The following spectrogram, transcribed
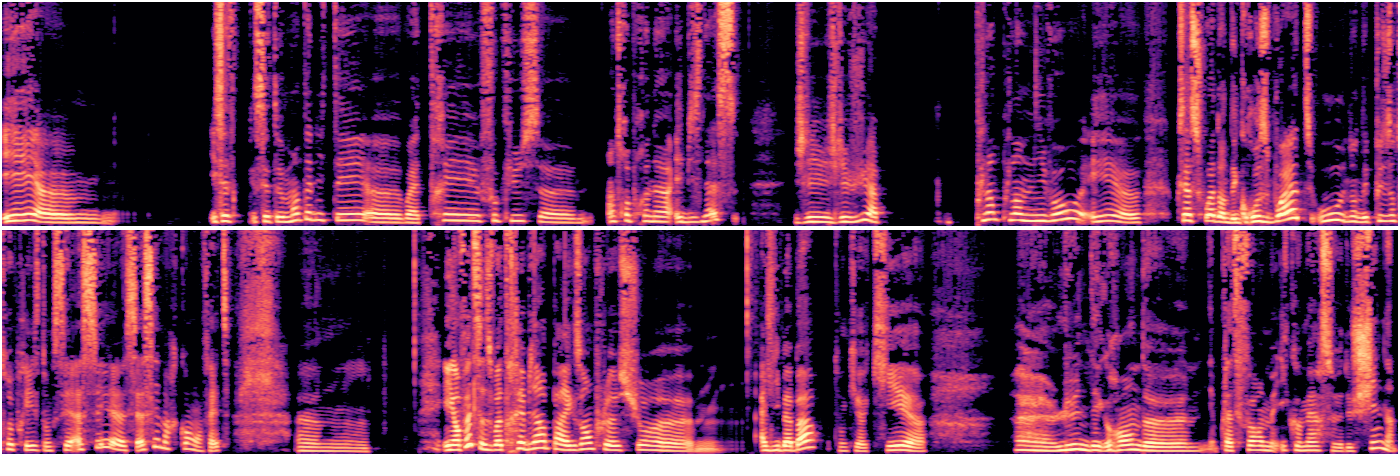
Et, euh, et cette, cette mentalité euh, très focus euh, entrepreneur et business, je l'ai, vu à plein plein de niveaux et que ça soit dans des grosses boîtes ou dans des petites entreprises. Donc c'est assez assez marquant en fait. Et en fait ça se voit très bien par exemple sur Alibaba donc qui est l'une des grandes euh, plateformes e-commerce de Chine.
